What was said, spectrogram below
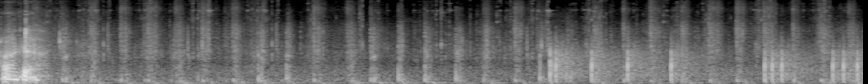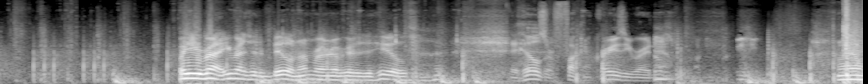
fuck it. Where you run? You run to the building. I'm running over here to the hills. The hills are fucking crazy right now. Well,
